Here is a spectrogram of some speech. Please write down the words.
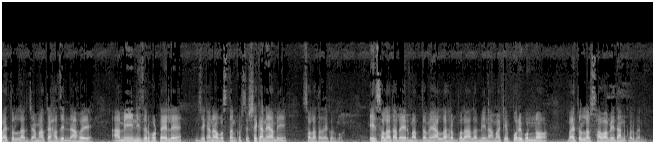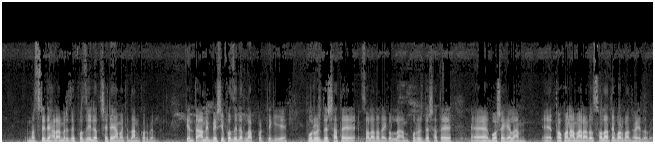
বাইতুল্লাহর জামাতে হাজির না হয়ে আমি নিজের হোটেলে যেখানে অবস্থান করছি, সেখানে আমি সলাত আদায় করব। এই সলাত আদায়ের মাধ্যমে আল্লাহ রব্বুল্লাহ আলমিন আমাকে পরিপূর্ণ বাইতুল্লাহর সওয়াবে দান করবেন। মসজিদে হারামের যে ফজিলত, সেটাই আমাকে দান করবেন। কিন্তু আমি বেশি ফজিলত লাভ করতে গিয়ে পুরুষদের সাথে সলাত আদায় করলাম, পুরুষদের সাথে বসে গেলাম তখন আমার আরও সলাতে বরবাদ হয়ে যাবে।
